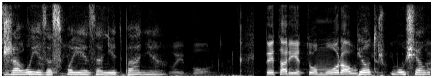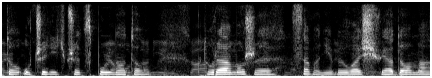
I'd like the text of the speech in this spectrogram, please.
żałuje za swoje zaniedbania. Piotr musiał to uczynić przed wspólnotą, która może sama nie była świadoma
